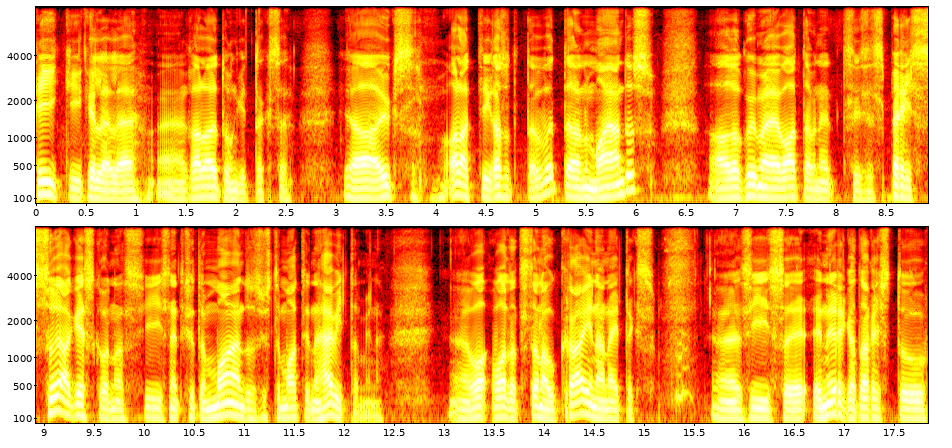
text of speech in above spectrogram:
riiki, kellele äh, kallale tungitakse. ja üks alati kasutatav võte on majandus, aga kui me vaatame nüüd sellises päris sõjakeskkonnas, siis näiteks ütleme, majanduse süstemaatiline hävitamine äh, Va, vaadates täna Ukraina näiteks, äh, siis energiataristu,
